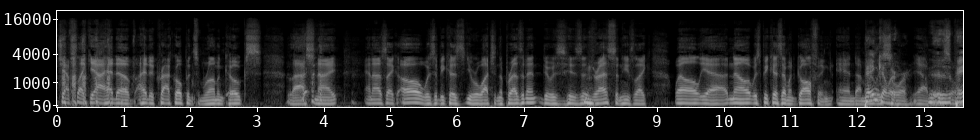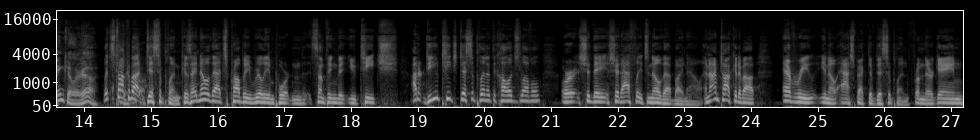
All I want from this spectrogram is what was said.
Jeff's like, yeah, I had to, I had to crack open some rum and cokes last night. And I was like, oh, was it because you were watching the president do his, his Hmm. address? And he's like, well, yeah, no, it was because I went golfing and I'm really painkiller. sore. Yeah. I'm it really was a painkiller. Yeah. Let's talk about discipline because I know that's probably really important. Something that you teach. I don't, do you teach discipline at the college level or should they, should athletes know that by now? And I'm talking about every, you know, aspect of discipline from their game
